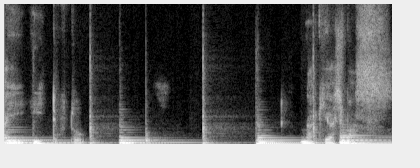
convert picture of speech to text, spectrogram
がいいいいってことな気がします。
